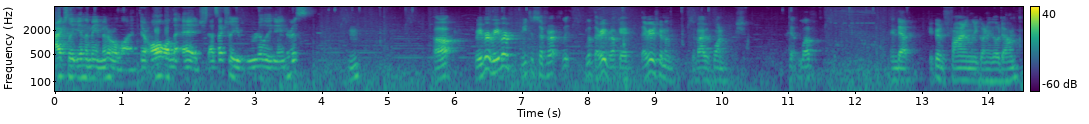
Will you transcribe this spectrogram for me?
actually in the main mineral line. They're all on the edge. That's actually really dangerous. Hmm. Oh, Reaver, Reaver, need to survive. Lift that Reaver. Okay, that Reaver's gonna survive with one hit left, and that Dragoon's finally gonna go down.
